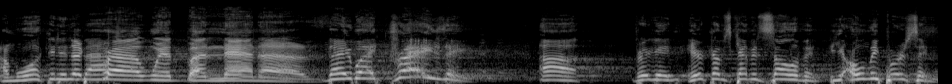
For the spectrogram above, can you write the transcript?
I'm walking in the, The back. crowd went bananas. They went crazy. Uh, friggin', here comes Kevin Sullivan, the only person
